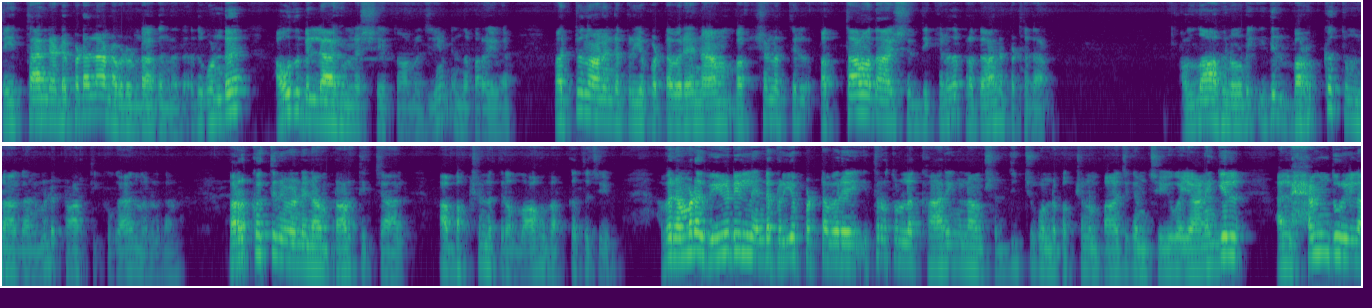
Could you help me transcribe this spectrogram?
ഷെയ്ത്താന്റെ ഇടപെടലാണ് അവിടെ ഉണ്ടാകുന്നത്. അതുകൊണ്ട് ഔദുബില്ലാഹിമിന എന്ന് പറയുക. മറ്റൊന്നാണ് എന്റെ പ്രിയപ്പെട്ടവരെ നാം ഭക്ഷണത്തിൽ പത്താമതായി ശ്രദ്ധിക്കുന്നത് പ്രധാനപ്പെട്ടതാണ്. അള്ളാഹുവിനോട് ഇതിൽ ബർക്കത്തുണ്ടാകാൻ വേണ്ടി പ്രാർത്ഥിക്കുക എന്നുള്ളതാണ്. ബർക്കത്തിന് വേണ്ടി നാം പ്രാർത്ഥിച്ചാൽ ആ ഭക്ഷണത്തിൽ അള്ളാഹു ബർക്കത്ത് ചെയ്യും. അപ്പോൾ നമ്മുടെ വീടിൽ എന്റെ പ്രിയപ്പെട്ടവരെ ഇത്തരത്തിലുള്ള കാര്യങ്ങൾ നാം ശ്രദ്ധിച്ചുകൊണ്ട് ഭക്ഷണം പാചകം ചെയ്യുകയാണെങ്കിൽ അൽഹംദുലില്ല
